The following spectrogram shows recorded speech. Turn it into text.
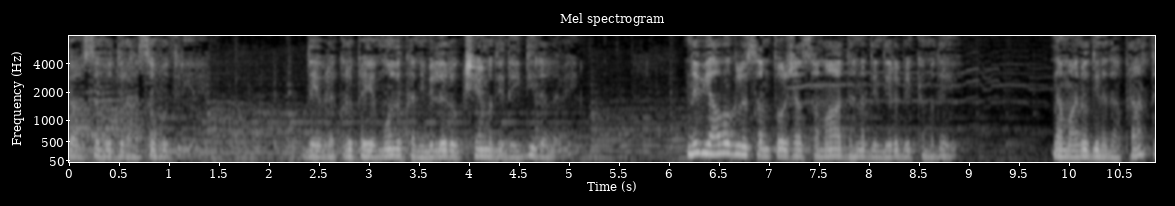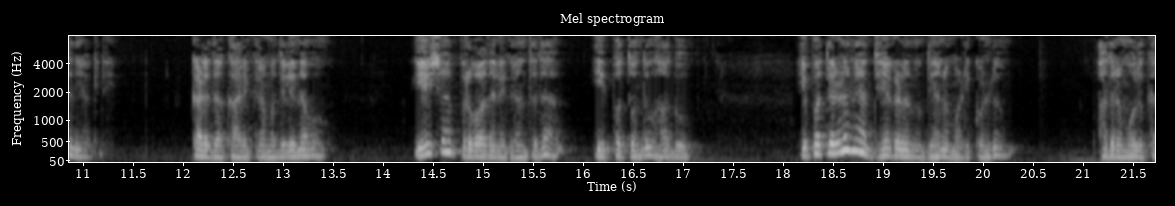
ನನ್ನಾತ್ಮಿಕ ಸಹೋದರ ಸಹೋದರಿಯರೇ, ದೇವರ ಕೃಪೆಯ ಮೂಲಕ ನೀವೆಲ್ಲರೂ ಕ್ಷೇಮದಿಂದ ಇದ್ದೀರಲ್ಲವೇ? ನೀವು ಯಾವಾಗಲೂ ಸಂತೋಷ, ಸಮಾಧಾನದಿಂದ ಇರಬೇಕೆಂಬುದೇ ನಮ್ಮ ಅನುದಿನದ ಪ್ರಾರ್ಥನೆಯಾಗಿದೆ. ಕಳೆದ ಕಾರ್ಯಕ್ರಮದಲ್ಲಿ ನಾವು ಏಷ ಪ್ರವಾದನೆ ಗ್ರಂಥದ ಇಪ್ಪತ್ತೊಂದು ಹಾಗೂ ಇಪ್ಪತ್ತೆರಡನೇ ಅಧ್ಯಾಯಗಳನ್ನು ಧ್ಯಾನ ಮಾಡಿಕೊಂಡು ಅದರ ಮೂಲಕ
